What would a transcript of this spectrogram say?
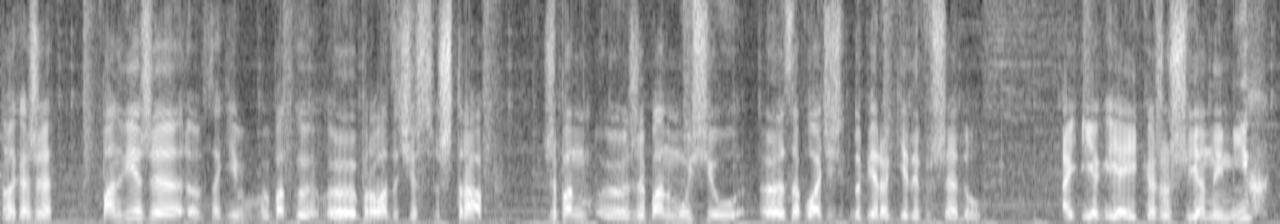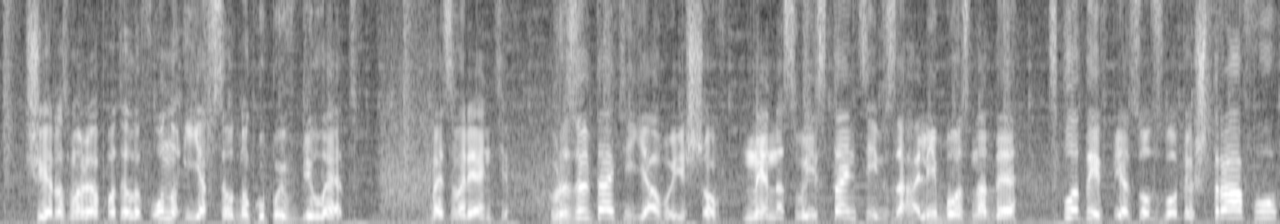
Вона каже: пан віже в такій випадку е, провадить штраф. Że pan, е, że pan musiał е, заплатити dopiero kiedy wszedł. А я, я їй кажу, що я не міг, що я розмовляв по телефону, і я все одно купив білет. Без варіантів. В результаті я вийшов не на своїй станції, взагалі бозна де, сплатив 500 злотих штрафу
